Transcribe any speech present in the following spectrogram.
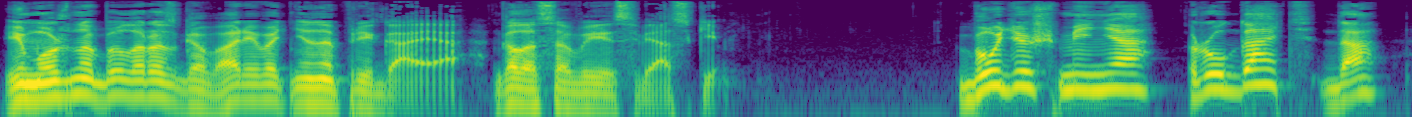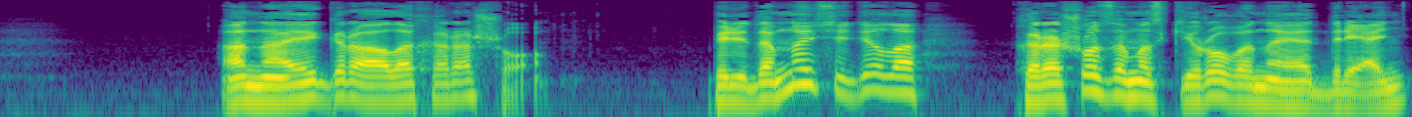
и можно было разговаривать, не напрягая голосовые связки. «Будешь меня ругать, да?» Она играла хорошо. Передо мной сидела хорошо замаскированная дрянь,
